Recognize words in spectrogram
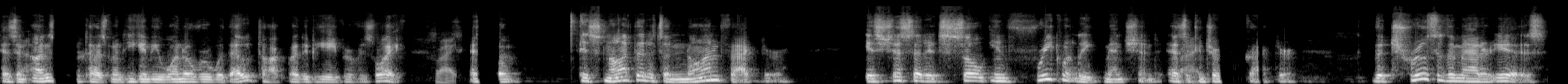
has an unsaved husband, he can be won over without talk by the behavior of his wife. Right. And so it's not that it's a non factor, it's just that it's so infrequently mentioned as right. a contributing factor the truth of the matter is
